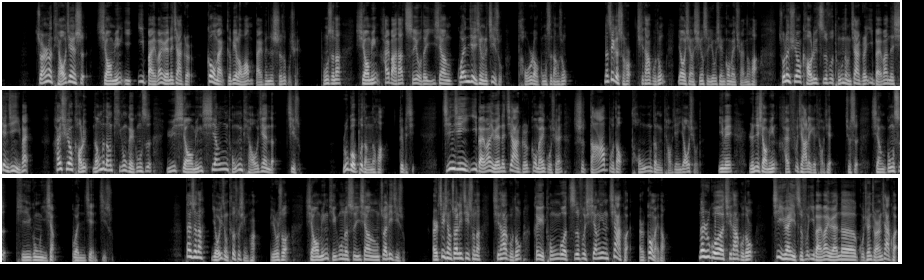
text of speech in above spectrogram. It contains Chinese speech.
转让的条件是小明以一百万元的价格购买隔壁老王百分之十的股权，同时呢，小明还把他持有的一项关键性的技术投入到公司当中。那这个时候，其他股东要想行使优先购买权的话，除了需要考虑支付同等价格一百万的现金以外，还需要考虑能不能提供给公司与小明相同条件的技术。如果不能的话，对不起，仅仅以一百万元的价格购买股权是达不到同等条件要求的，因为人家小明还附加了一个条件，就是向公司提供一项关键技术。但是呢，有一种特殊情况，比如说。小明提供的是一项专利技术，而这项专利技术呢，其他股东可以通过支付相应价款而购买到。那如果其他股东既愿意支付一百万元的股权转让价款，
